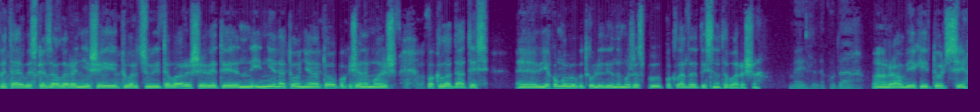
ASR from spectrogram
Питаю, ви сказали раніше і творцю, і товаришеві. Ти ні на то, ні на то, поки що не можеш покладатись. Е, в якому випадку людина може покладатись на товариша? Рав, в якій точці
